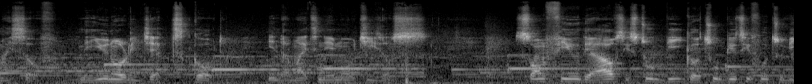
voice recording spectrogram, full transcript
myself. May you not reject God in the mighty name of Jesus. Some feel their house is too big or too beautiful to be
